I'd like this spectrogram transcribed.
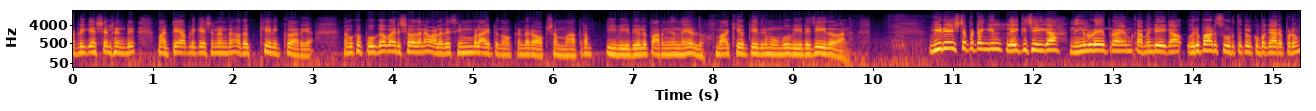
ആപ്ലിക്കേഷനിലുണ്ട് മറ്റേ ആപ്ലിക്കേഷനുണ്ട് അതൊക്കെ എനിക്കും അറിയാം. നമുക്ക് പുക പരിശോധന വളരെ സിമ്പിളായിട്ട് നോക്കേണ്ട ഒരു ഓപ്ഷൻ മാത്രം ഈ വീഡിയോയിൽ പറഞ്ഞു തന്നേ ഉള്ളൂ. ബാക്കിയൊക്കെ ഇതിനു മുമ്പ് വീഡിയോ ചെയ്തതാണ്. വീഡിയോ ഇഷ്ടപ്പെട്ടെങ്കിൽ ലൈക്ക് ചെയ്യുക നിങ്ങളുടെ അഭിപ്രായം കമന്റ് ചെയ്യുക ഒരുപാട് സുഹൃത്തുക്കൾക്ക് ഉപകാരപ്പെടും.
